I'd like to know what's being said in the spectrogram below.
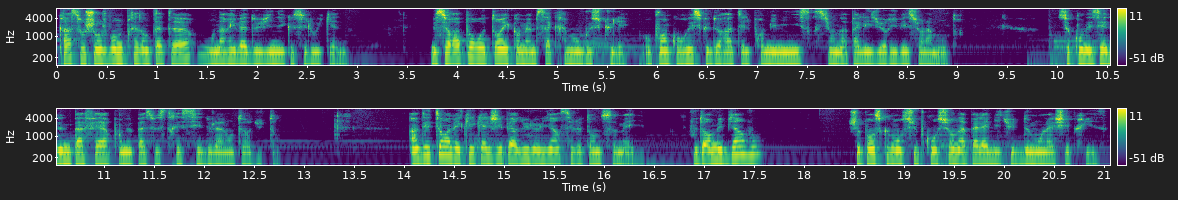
Grâce au changement de présentateur, on arrive à deviner que c'est le week-end. Mais ce rapport au temps est quand même sacrément bousculé, au point qu'on risque de rater le Premier ministre si on n'a pas les yeux rivés sur la montre. Ce qu'on essaie de ne pas faire pour ne pas se stresser de la lenteur du temps. Un des temps avec lesquels j'ai perdu le lien, c'est le temps de sommeil. Vous dormez bien, vous? Je pense que mon subconscient n'a pas l'habitude de mon lâcher prise.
